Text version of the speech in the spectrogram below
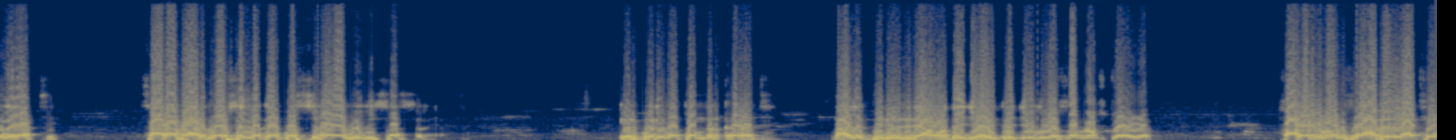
চলে যাচ্ছে। সারা ভারতবর্ষের লোকের পশ্চিমবঙ্গের বিশ্বাস চলে যাচ্ছে। এর পরিবর্তন দরকার আছে, নাহলে ধীরে ধীরে আমাদের যে ঐতিহ্যগুলো সব নষ্ট হয়ে যাবে। সাধারণ মানুষের আবেগ আছে,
